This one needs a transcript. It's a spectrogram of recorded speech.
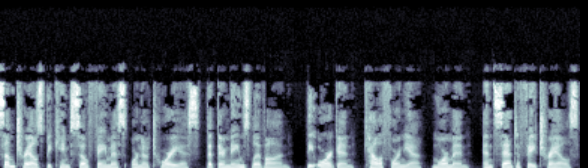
Some trails became so famous or notorious that their names live on, the Oregon, California, Mormon, and Santa Fe trails,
